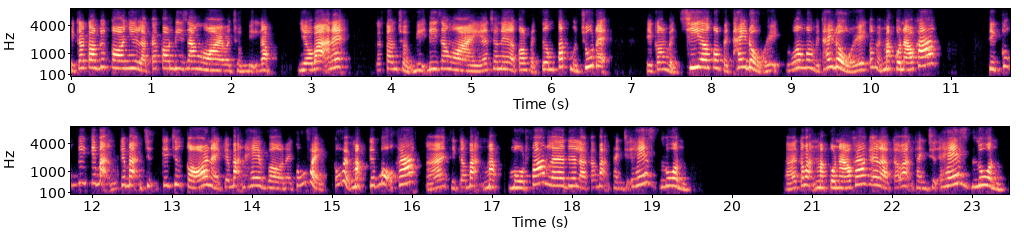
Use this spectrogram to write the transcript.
thì các con cứ coi như là các con đi ra ngoài và chuẩn bị gặp nhiều bạn ấy. Các con chuẩn bị đi ra ngoài cho nên là con phải tươm tất một chút đấy thì con phải chia con phải thay đổi đúng không? Con phải thay đổi con phải mặc quần áo khác. Thì cũng cái cái bạn cái bạn chữ cái chữ có này cái bạn have này cũng phải cũng phải mặc cái bộ khác. Đấy thì các bạn mặc một phát lên đây là các bạn thành chữ hết luôn đấy các bạn mặc quần áo khác ấy là các bạn thành chữ has luôn.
